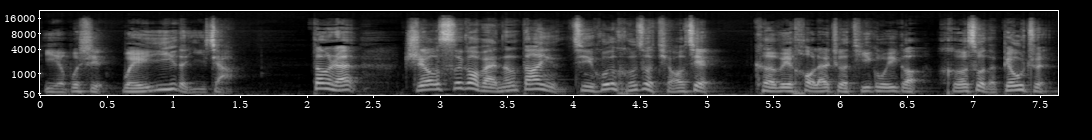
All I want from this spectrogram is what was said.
也不是唯一的一家。当然，只要斯高柏能答应锦湖的合作条件，可为后来者提供一个合作的标准。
